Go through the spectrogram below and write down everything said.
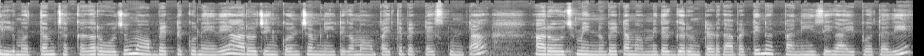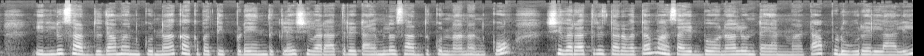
ఇల్లు మొత్తం చక్కగా రోజు మాప్ పెట్టుకునేది. ఆ రోజు ఇంకొంచెం నీట్గా మాప్ అయితే పెట్టేసుకుంటా. ఆ రోజు మెన్ను మమ్మీ దగ్గర ఉంటాడు కాబట్టి నాకు పని ఈజీగా అయిపోతుంది. ఇల్లు సర్దుదాం అనుకున్నా కాకపోతే ఇప్పుడే ఎందుకులే శివరాత్రి టైంలో సర్దుకున్నాను అనుకో శివరాత్రి తర్వాత మా సైడ్ బోనాలు ఉంటాయి అన్నమాట అప్పుడు ఊరు వెళ్ళాలి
